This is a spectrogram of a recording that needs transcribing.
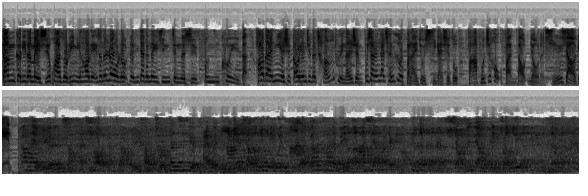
当各地的美食化作李敏镐脸上的肉肉人家的内心真的是崩溃的。好歹你也是高颜值的长腿男神不像人家陈赫本来就喜感十足发福之后反倒有了新笑点。刚才有一个人上台跳了两下我一看我就担心这个台会你别跳那么用力会塌的我刚才看见没塌陷吗这地方。小心点我跟你说。裂了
